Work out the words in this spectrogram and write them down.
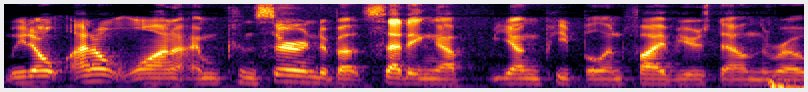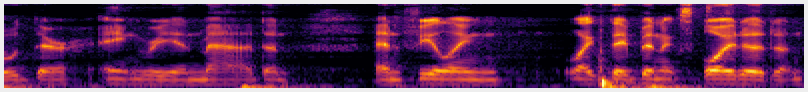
we don't i don't want i'm concerned about setting up young people in five years down the road. They're angry and mad and and feeling like they've been exploited. And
